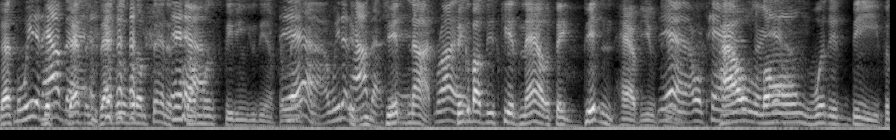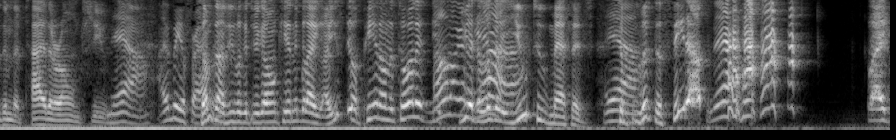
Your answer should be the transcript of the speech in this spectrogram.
that's. But we didn't have that. That's exactly what I'm saying. Is Yeah. someone's feeding you the information. Yeah, we didn't If have that Did shit. not. Right. Think about these kids now. If they didn't have YouTube, Yeah, or parents. how or- long would it be for them to tie their own shoes? Yeah, yeah. it'd be a forever. Sometimes you look at your own kid and be like, "Are you still peeing on the toilet?" You, Oh my God, you had to look at a YouTube message Yeah. to lift the seat up. Yeah. Like,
